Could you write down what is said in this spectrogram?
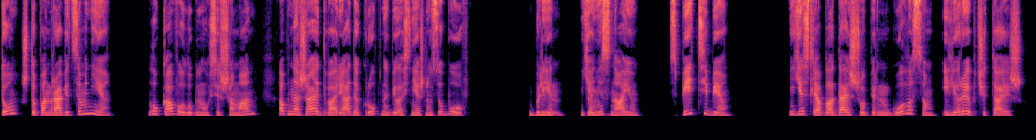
«То, что понравится мне», – лукаво улыбнулся шаман, обнажая два ряда крупных белоснежных зубов. «Блин, я не знаю. Спеть тебе?» «Если обладаешь оперным голосом или рэп читаешь,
